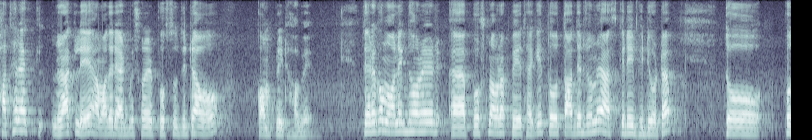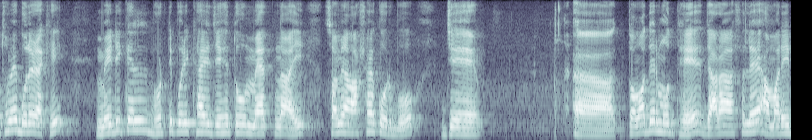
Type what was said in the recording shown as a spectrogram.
সাথে রাখ- রাখলে আমাদের অ্যাডমিশনের প্রস্তুতিটাও কমপ্লিট হবে? তো এরকম অনেক ধরনের প্রশ্ন আমরা পেয়ে থাকি। তো তাদের জন্য আজকের এই ভিডিওটা। তো প্রথমে বলে রাখি, মেডিকেল ভর্তি পরীক্ষায় যেহেতু ম্যাথ নাই সো আমি আশা করব যে তোমাদের মধ্যে যারা আসলে আমার এই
